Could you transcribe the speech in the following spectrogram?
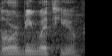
Lord be with you.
